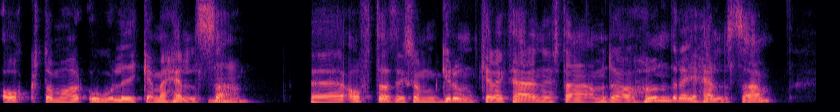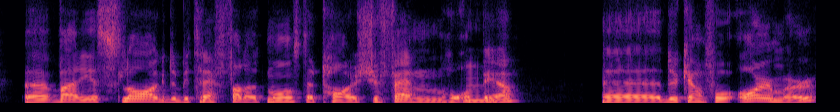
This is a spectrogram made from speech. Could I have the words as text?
Och de har olika med hälsa. Mm. Oftast liksom grundkaraktären är att du har 100 i hälsa. Varje slag du blir träffad av ett monster tar 25 HP. Mm. Du kan få armor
